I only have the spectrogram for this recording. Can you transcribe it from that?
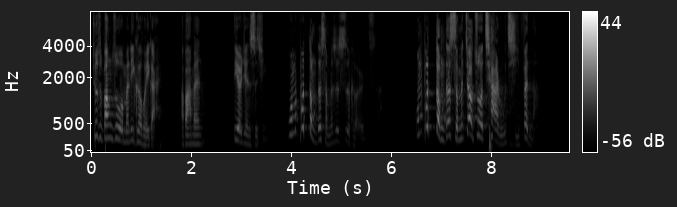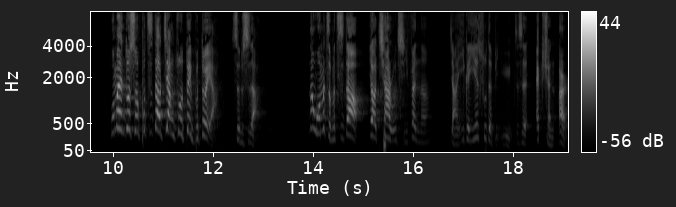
就是帮助我们立刻悔改，阿爸们。第二件事情。我们不懂得什么是适可而止啊，我们不懂得什么叫做恰如其分啊，我们很多时候不知道这样做对不对啊，是不是啊？那我们怎么知道要恰如其分呢？讲一个耶稣的比喻，这是 Action 二。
